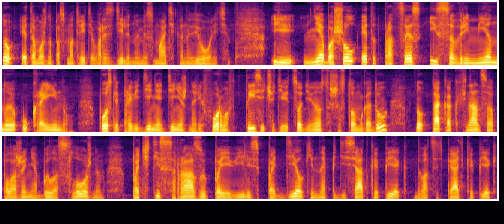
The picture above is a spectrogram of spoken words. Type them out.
Ну, это можно посмотреть в разделе нумизматика на Виолете. И не обошел этот процесс и современную Украину. После проведения денежной реформы в 1996 году, ну, так как финансовое положение было сложным, почти сразу появились подделки на 50 копеек, 25 копеек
